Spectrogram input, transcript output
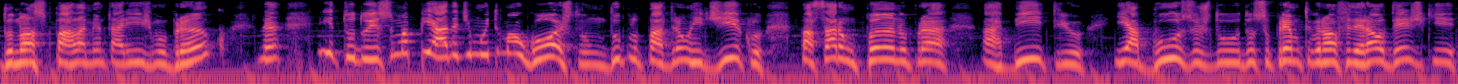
do nosso parlamentarismo branco, né? E tudo isso uma piada de muito mau gosto, um duplo padrão ridículo, passaram um pano para arbítrio e abusos do, do Supremo Tribunal Federal desde que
